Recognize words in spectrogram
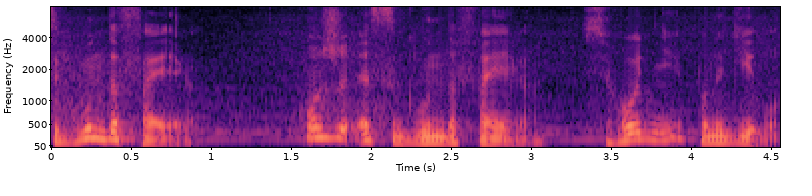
segunda-feira. Hoje é segunda-feira. Сьогодні понеділок.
